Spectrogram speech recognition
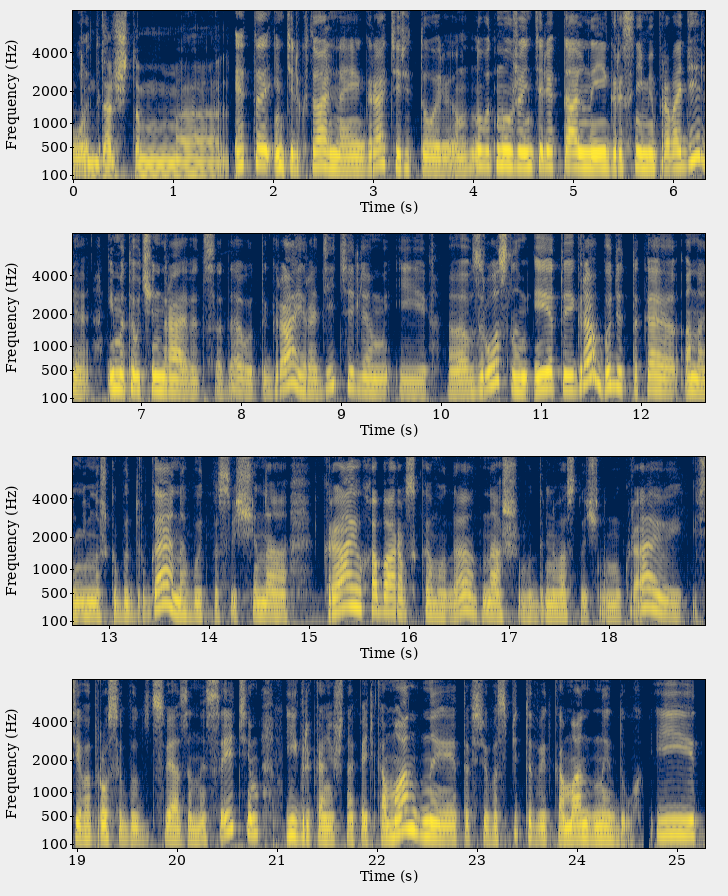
вот. дальше там... Э... Это интеллектуальная игра «Территориум». Ну вот мы уже интеллектуальные игры с ними проводили, им это очень нравится, да, вот игра и родителям, и э, взрослым, и эта игра будет такая, она немножко будет другая, она будет посвящена краю Хабаровскому, да, нашему дальневосточному краю, и все вопросы будут связаны с этим. Игры, конечно, опять командные, это все воспитывает командный дух. И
